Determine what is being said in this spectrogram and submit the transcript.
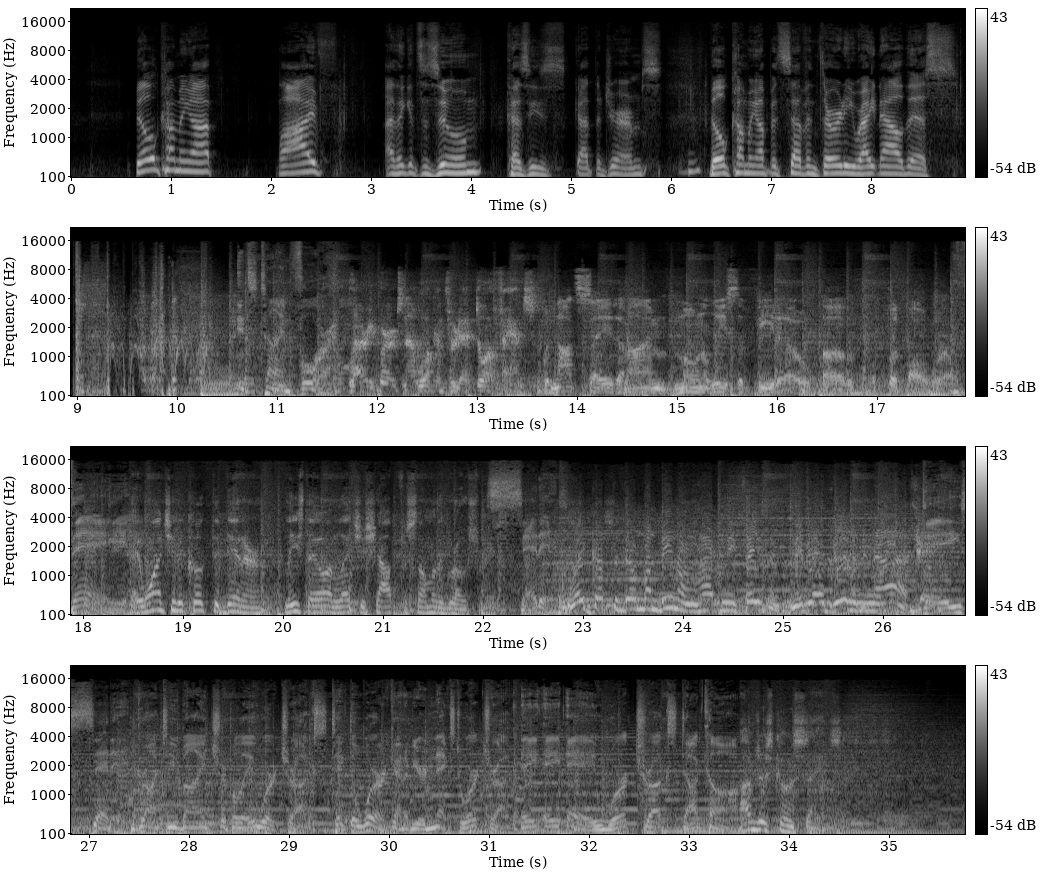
Bill coming up live. I think it's a Zoom because he's got the germs. Mm-hmm. Bill coming up at seven thirty. Right now, this. It's time for Larry Bird's not walking through that door, fans. would not say that I'm Mona Lisa Vito of the football world. They They want you to cook the dinner. At least they ought to let you shop for some of the groceries. Said It. Wake up the Don Bambino and have me face him. Maybe I'll drill him in the eyes. They Said It. Brought to you by AAA Work Trucks. Take the work out of your next work truck. AAAWorkTrucks.com. I'm just going to say it.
